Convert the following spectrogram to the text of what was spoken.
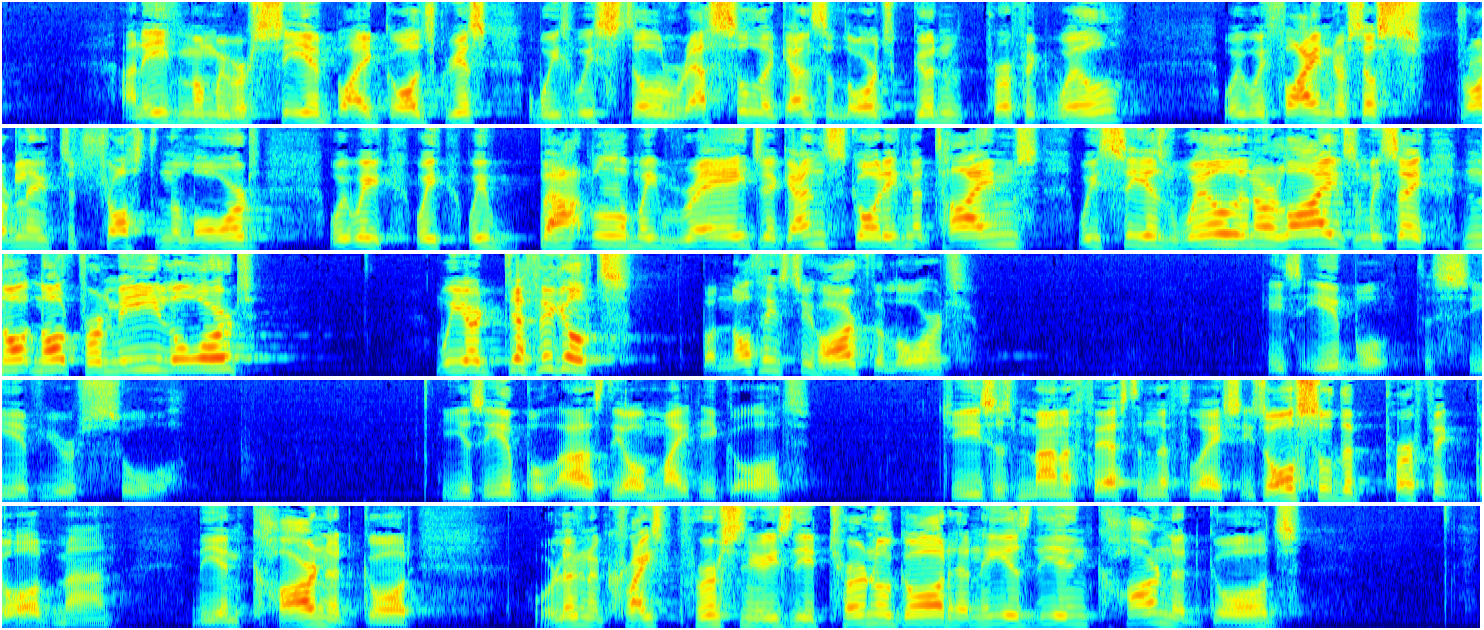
And even when we were saved by God's grace, we, we still wrestle against the Lord's good and perfect will. We, we find ourselves struggling to trust in the Lord. We, we, we, we battle and we rage against God even at times. We see His will in our lives and we say, Not, not for me, Lord. We are difficult, but nothing's too hard for the Lord. He's able to save your soul. He is able as the Almighty God. Jesus manifest in the flesh. He's also the perfect God man, the incarnate God. We're looking at Christ's person here. He's the eternal God and he is the incarnate God.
